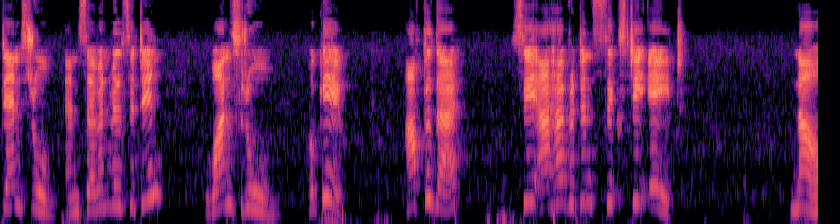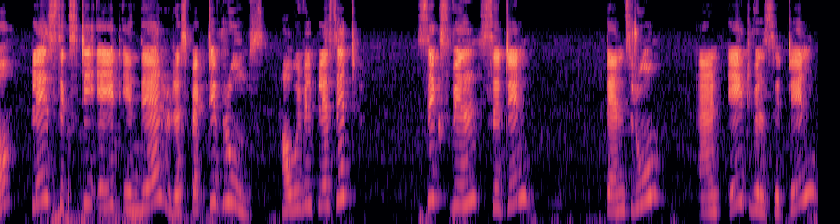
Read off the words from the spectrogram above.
Tens room and 7 will sit in one's room. Okay after that see I have written 68 now place 68 in their respective rooms. How we will place it? 6 will sit in 10's room and 8 will sit in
